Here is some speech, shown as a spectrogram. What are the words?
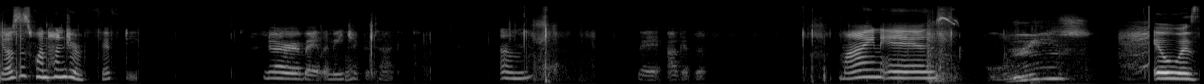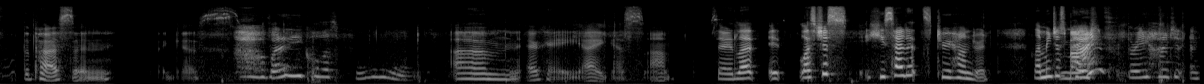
Yours is one hundred and fifty. no, wait. Let me check the tag. Um, Wait, I'll get the. mine is. Fools? It was the person, I guess. Why did he call us fools? Um. Okay, I guess. Um. So let it. Let's just. He said it's two hundred. Let me just. pay- Mine's three hundred and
